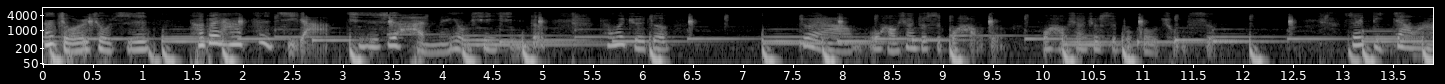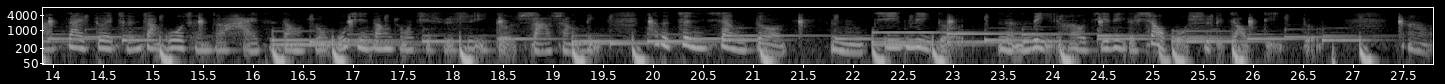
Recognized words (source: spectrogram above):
那久而久之，他对他自己啊，其实是很没有信心的。他会觉得。对啊，我好像就是不好的，我好像就是不够出色，所以比较啊，在对成长过程的孩子当中，无形当中其实是一个杀伤力，它的正向的嗯激励的能力，还有激励的效果是比较低的。啊，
